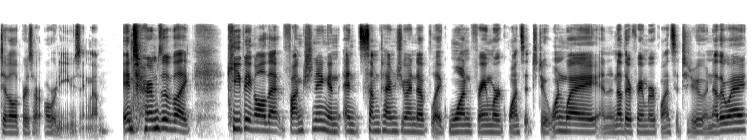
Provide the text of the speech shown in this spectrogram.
developers are already using them. In terms of like keeping all that functioning and, and sometimes you end up like one framework wants it to do it one way and another framework wants it to do another way.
